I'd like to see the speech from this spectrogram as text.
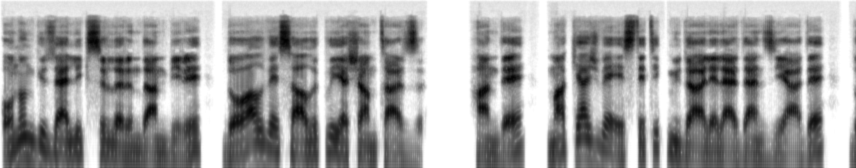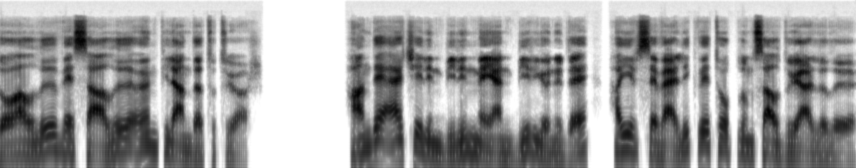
Onun güzellik sırlarından biri, doğal ve sağlıklı yaşam tarzı. Hande, makyaj ve estetik müdahalelerden ziyade, doğallığı ve sağlığı ön planda tutuyor. Hande Erçel'in bilinmeyen bir yönü de, hayırseverlik ve toplumsal duyarlılığı.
